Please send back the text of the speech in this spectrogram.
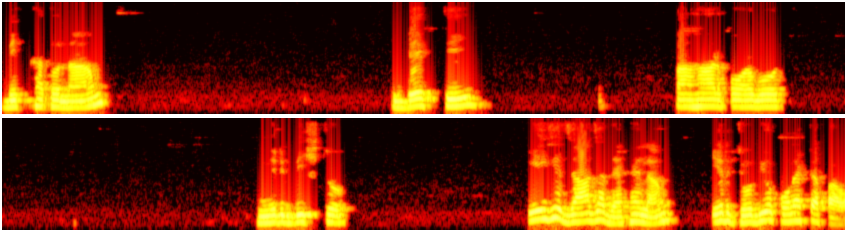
বিখ্যাত নাম। ব্যক্তি। পাহাড় পর্বত। নির্দিষ্ট। এই যে যা যা দেখাইলাম, এর যদিও কোনো একটা পাও,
